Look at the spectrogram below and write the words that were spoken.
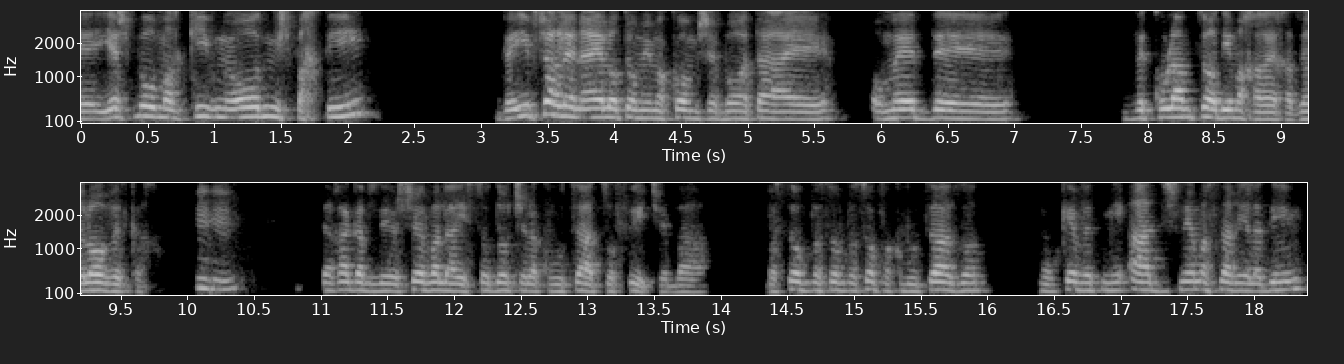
יש בו מרכיב מאוד משפחתי, ואי אפשר לנהל אותו ממקום שבו אתה אה, עומד אה, וכולם צועדים אחריך, זה לא עובד ככה. Mm-hmm. דרך אגב, זה יושב על היסודות של הקבוצה הצופית, שבה בסוף, בסוף, הקבוצה הזאת מורכבת מעד 12 ילדים,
